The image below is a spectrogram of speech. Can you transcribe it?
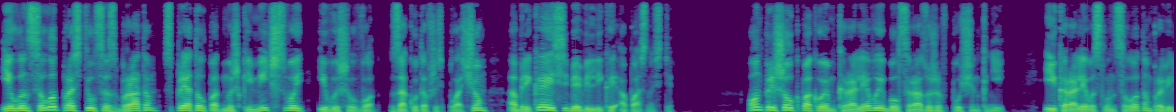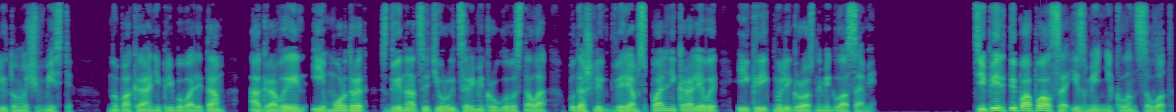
И Ланселот простился с братом, спрятал под мышкой меч свой и вышел вон, закутавшись плащом, обрекая себя великой опасности. Он пришел к покоям королевы и был сразу же впущен к ней. И королева с Ланселотом провели ту ночь вместе. Но пока они пребывали там, Агравейн и Мордред с двенадцатью рыцарями круглого стола подошли к дверям спальни королевы и крикнули грозными голосами. «Теперь ты попался, изменник Ланселот!»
